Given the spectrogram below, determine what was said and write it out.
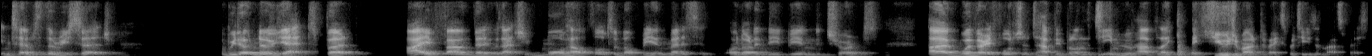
in terms of the research, we don't know yet, but I found that it was actually more helpful to not be in medicine or not indeed be in insurance. Um, we're very fortunate to have people on the team who have like a huge amount of expertise in that space.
